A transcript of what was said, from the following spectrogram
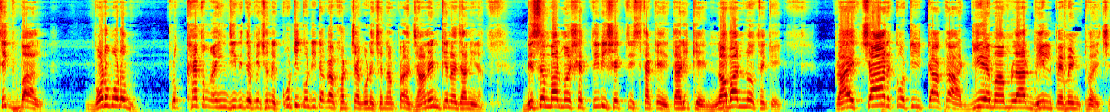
সিকবাল, বড় বড় প্রখ্যাত আইনজীবীদের পেছনে কোটি কোটি টাকা খরচা করেছেন, আপনারা জানেন কিনা জানি না। ডিসেম্বর মাসের তিরিশ একত্রিশ থেকে, তারিখে নবান্ন থেকে প্রায় চার কোটি টাকা ডিএ মামলার বিল পেমেন্ট হয়েছে।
